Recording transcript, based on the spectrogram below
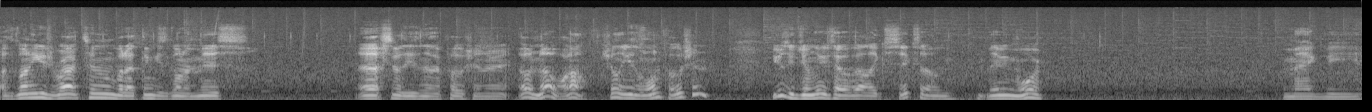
I was going to use Rock Tomb, but I think he's going to miss. Uh, still use another potion, right? Oh no, wow. She only using one potion? Usually gym leaders have about like six of them, maybe more. Magby.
